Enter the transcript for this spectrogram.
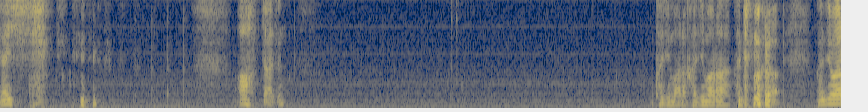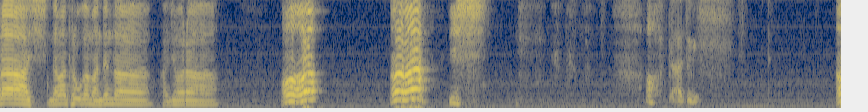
야이씨. 아 짜증. 가지 마라 가지 마라 가지 마라 가지 마라 씨 나만 털고 가면 안 된다 가지 마라 어? 어? 어? 어? 이씨 아 짜증 씨. 어?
